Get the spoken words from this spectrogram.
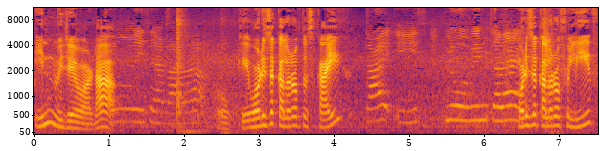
In Vijayawada. Okay. What is the color of the sky? Sky is blue in color. What is the color of a leaf?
